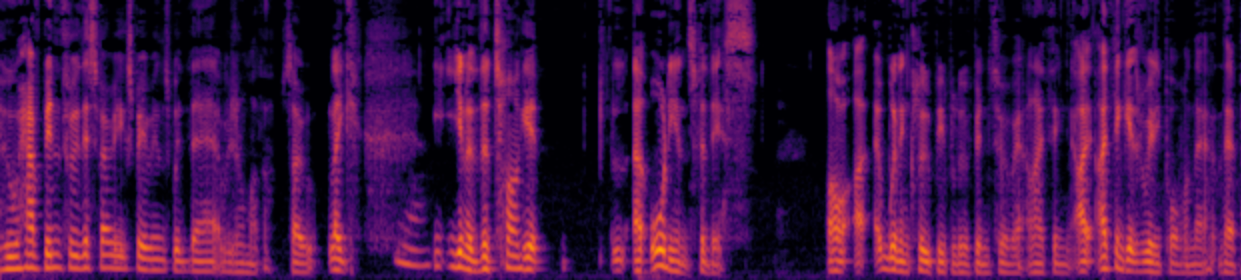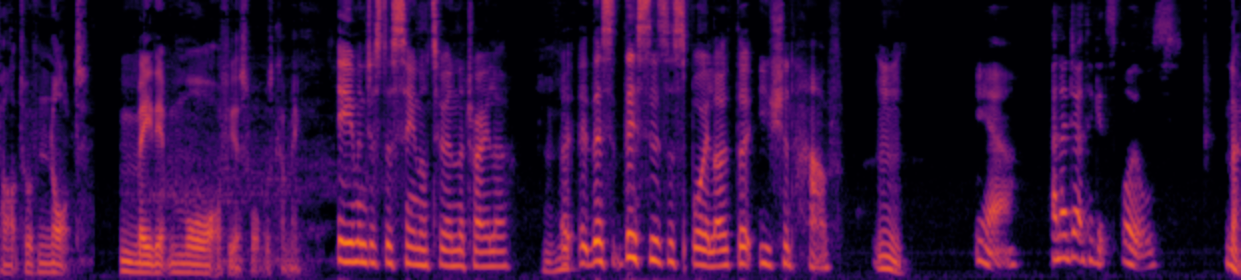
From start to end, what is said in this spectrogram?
who have been through this very experience with their original mother. So, like, yeah. you know, the target uh, audience for this are, uh, will include people who have been through it, and I think I, I think it's really poor on their their part to have not made it more obvious what was coming. even just a scene or two in the trailer. Uh, this this is a spoiler that you should have. Mm. Yeah, and I don't think it spoils. No,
